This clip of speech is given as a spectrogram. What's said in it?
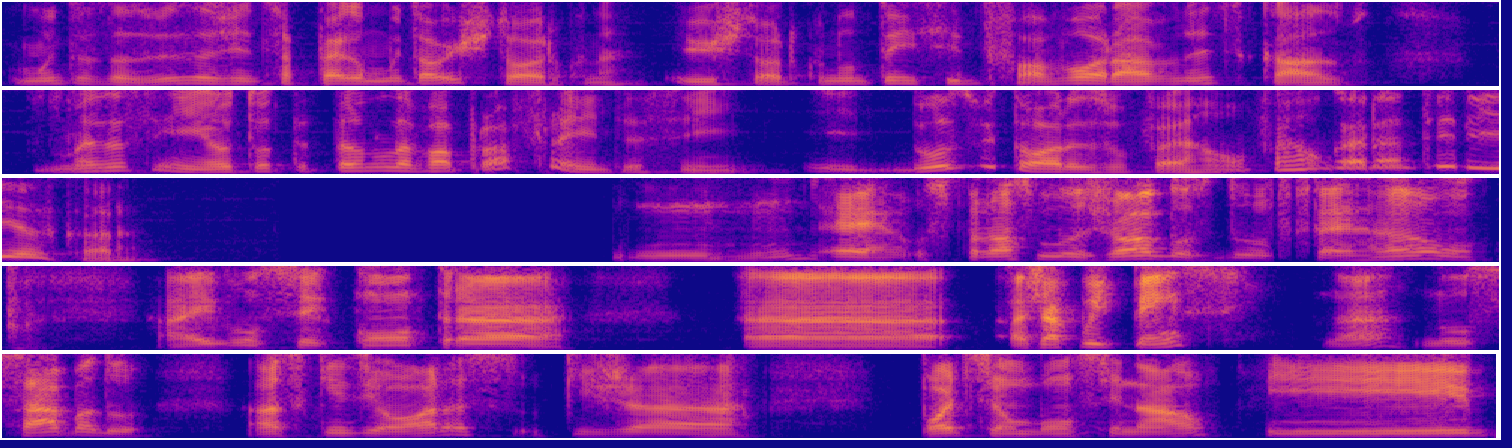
muitas das vezes a gente se apega muito ao histórico, né? E o histórico não tem sido favorável nesse caso. Mas assim, eu tô tentando levar pra frente, assim. E duas vitórias o Ferrão, o Ferrão garantiria, cara. Uhum. É, os próximos jogos do Ferrão aí vão ser contra uh, a Jacuipense, né? No sábado, às 15 horas, o que já pode ser um bom sinal. E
